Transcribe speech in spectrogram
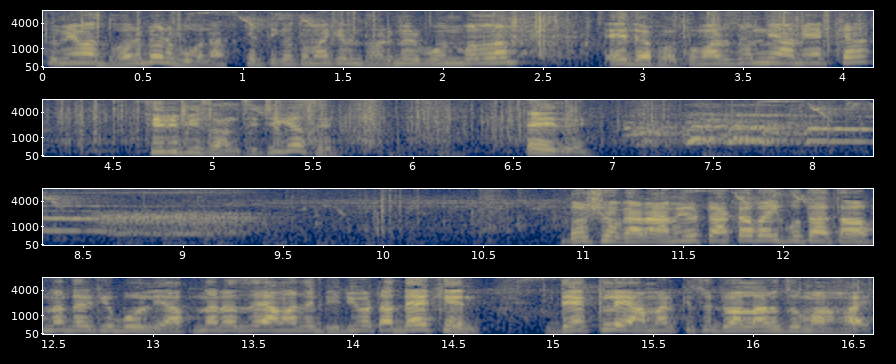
তুমি আমার ধর্মের বোন আজকের থেকে তোমাকে আমি ধর্মের বোন বললাম। এই দেখো, তোমার জন্য আমি একটা থ্রি পিস আনছি, ঠিক আছে? এই যে দর্শক আর আমিও টাকা পাই কোথায় তা আপনাদেরকে বলি। আপনারা যে আমাদের ভিডিওটা দেখেন দেখলে আমার কিছু ডলার জমা হয়।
